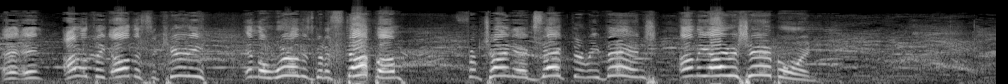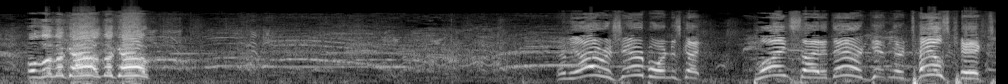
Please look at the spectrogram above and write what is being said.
And, and I don't think all the security in the world is going to stop them from trying to exact their revenge on the Irish Airborne. Oh, look, out, look out! And the Irish Airborne just got blindsided there, getting their tails kicked.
